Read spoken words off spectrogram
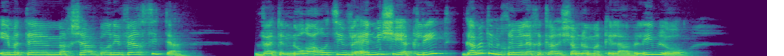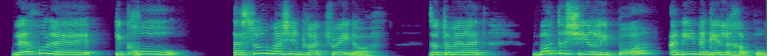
אם אתם עכשיו באוניברסיטה ואתם נורא רוצים ואין מי שיקליט, גם אתם יכולים ללכת שם למקהלה, אבל אם לא, לכו, ל... תיקחו, תעשו מה שנקרא trade off. זאת אומרת, בוא תשאיר לי פה, אני אנגן לך פה.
